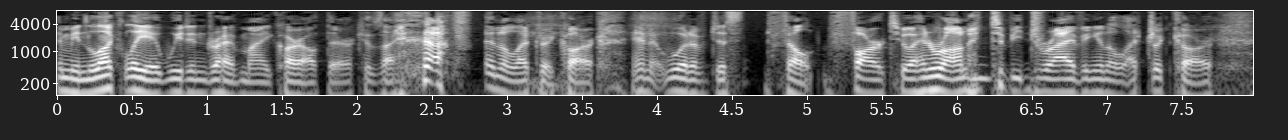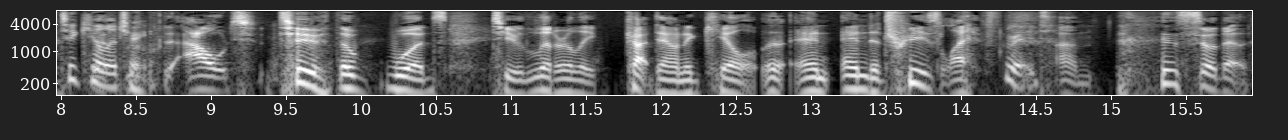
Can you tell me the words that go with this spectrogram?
I mean, luckily we didn't drive my car out there because I have an electric car, and it would have just felt far too ironic to be driving an electric car to kill a tree. out to the woods to literally cut down and kill uh, and end a tree's life, Right. Um, so that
